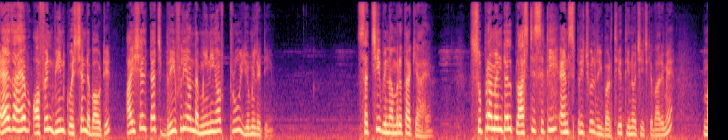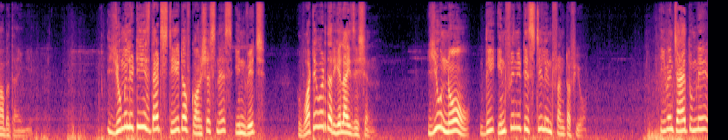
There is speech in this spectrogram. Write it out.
as I have often been question about it I shall touch briefly on the meaning of true humility सच्ची विनम्रता क्या है? Supramental plasticity and spiritual rebirth, ये तीनों चीज़ के बारे में माँ बताएँगी। Humility is that state of consciousness in which whatever the realization you know the infinite is still in front of you even चाहे तुमने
